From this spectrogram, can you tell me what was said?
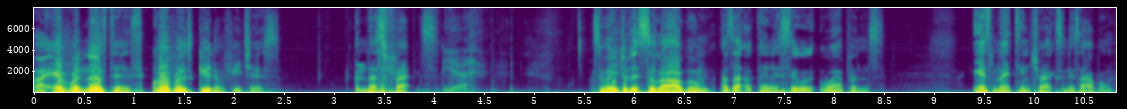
like everyone knows this. Quavo's good on features, and that's facts. yeah. So when he dropped his solo album, I was like, okay, let's see what, what happens. He has 19 tracks in this album.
